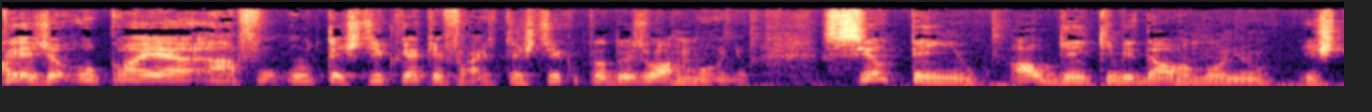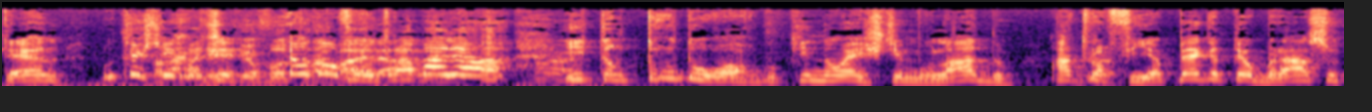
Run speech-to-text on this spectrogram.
Veja, o, qual é a, o testículo que é que faz? O testículo produz o hormônio. Se eu tenho alguém que me dá hormônio externo, o testículo vai dizer, eu, eu não vou trabalhar. Né? É. Então, todo órgão que não é estimulado, atrofia. Pega teu braço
